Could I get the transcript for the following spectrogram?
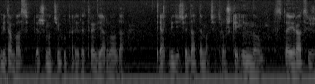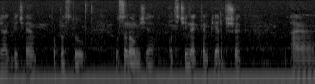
Witam Was w pierwszym odcinku kariery Trendy Arnolda. Jak widzicie, datę macie troszkę inną, z tej racji, że jak wiecie, po prostu usunął mi się odcinek ten pierwszy, e,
